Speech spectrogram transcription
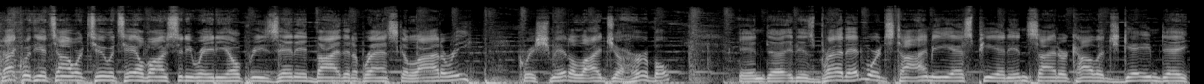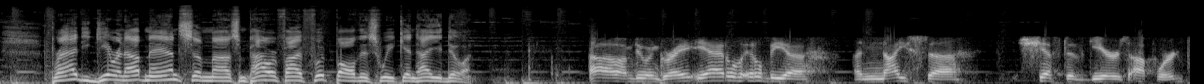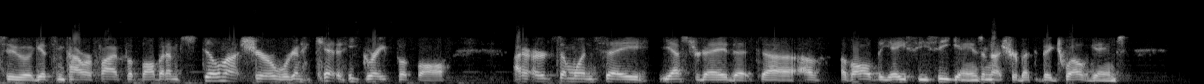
Back with you, Tower 2. It's Hail Varsity Radio, presented by the Nebraska Lottery. Chris Schmitz, Elijah Herbal. And uh, it is Brad Edwards time, ESPN Insider College Game Day. Brad, you gearing up, man? Some uh, some Power Five football this weekend. How you doing? Oh, I'm doing great. Yeah, it'll it'll be a a nice uh, shift of gears upward to uh, get some Power Five football, but I'm still not sure we're going to get any great football. I heard someone say yesterday that uh, of of all the ACC games, I'm not sure about the Big 12 games,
